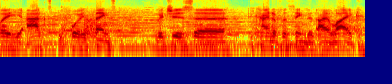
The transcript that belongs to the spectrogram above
way he acts before he thinks, which is uh, the kind of a thing that I like.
